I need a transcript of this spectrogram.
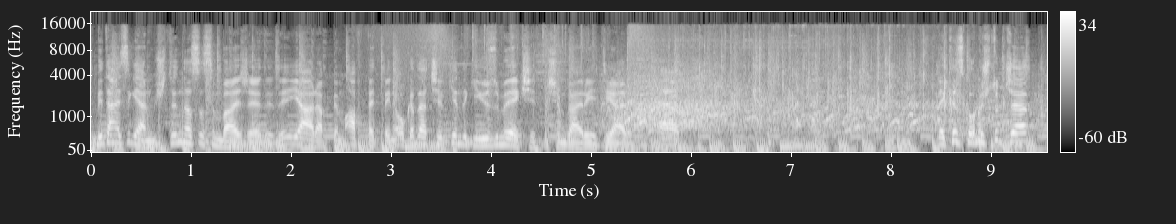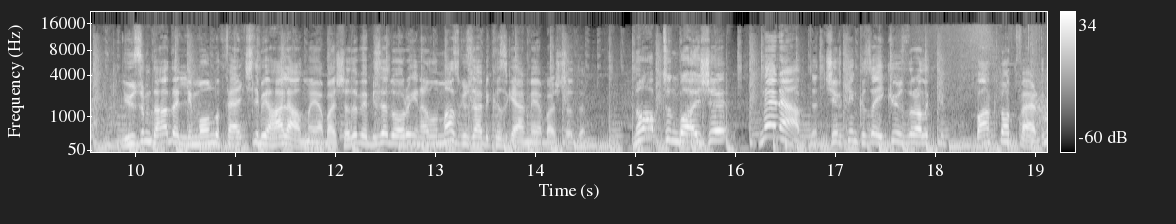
Bir tanesi gelmişti. Nasılsın Bayce dedi. Ya Rabbim affet beni. O kadar çirkindi ki yüzümü ekşitmişim gayri ihtiyari. Evet. Ve kız konuştukça yüzüm daha da limonlu felçli bir hal almaya başladı. Ve bize doğru inanılmaz güzel bir kız gelmeye başladı. Ne yaptın Bayce? Ne ne yaptın? Çirkin kıza 200 liralık bir banknot verdim.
